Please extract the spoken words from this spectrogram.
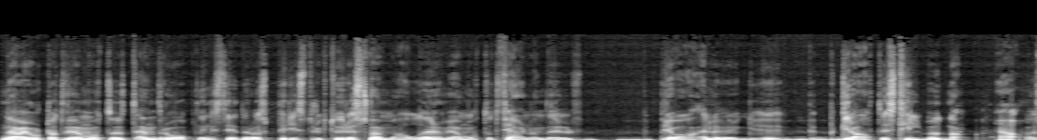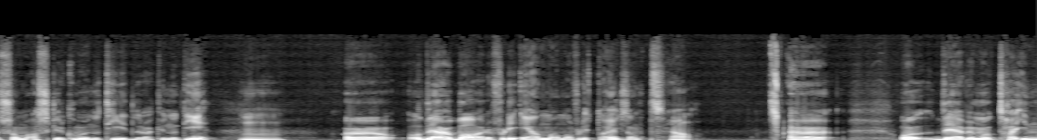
Det har gjort at vi har måttet endre åpningstider og prisstruktur i svømmehaller. Vi har måttet fjerne en del privat, eller eh, gratistilbud Ja. som Asker kommune tidligere har kunnet gi. Mm. Uh, og det er jo bare fordi én mann har flytta, ikke sant. Ja. Eh, og det vi må ta inn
